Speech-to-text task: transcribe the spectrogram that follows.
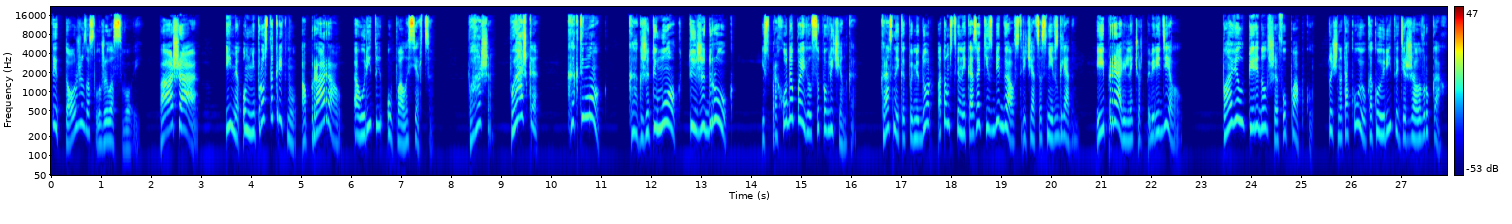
Ты тоже заслужила свой. «Паша!» Имя он не просто крикнул, а проорал, а у Риты упало сердце. «Паша? Пашка? Как ты мог? Как же ты мог? Ты же друг!» Из прохода появился Павличенко. Красный как помидор, потомственный казак избегал встречаться с ней взглядом. И правильно, черт побери, делал. Павел передал шефу папку, точно такую, какую Рита держала в руках.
